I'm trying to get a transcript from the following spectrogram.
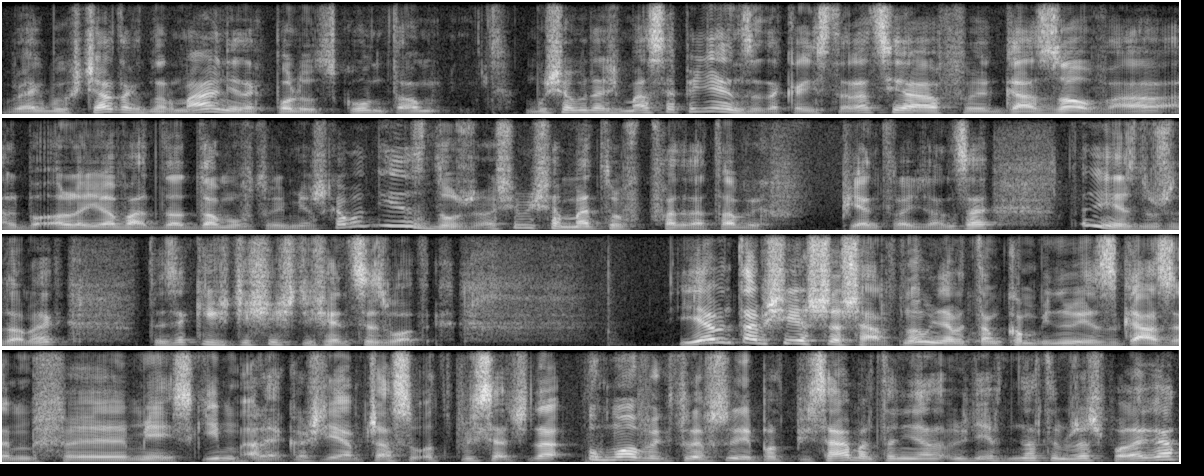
Bo jakbym chciał tak normalnie, tak po ludzku, to musiałbym dać masę pieniędzy. Taka instalacja gazowa albo olejowa do domu, w którym mieszkam, nie jest duży. 80 metrów kwadratowych piętro idące, to nie jest duży domek. To jest jakieś 10 tysięcy złotych. Ja bym tam się jeszcze szarpnął i nawet tam kombinuję z gazem w, e, miejskim, ale jakoś nie mam czasu odpisać na umowy, które w sumie podpisałem, ale to nie nie na tym rzecz polega.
